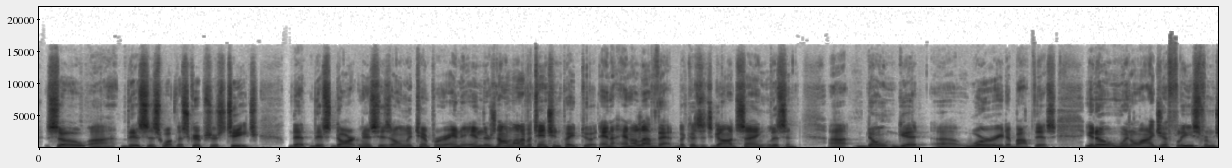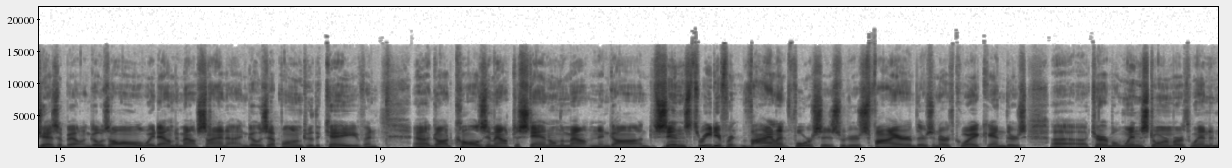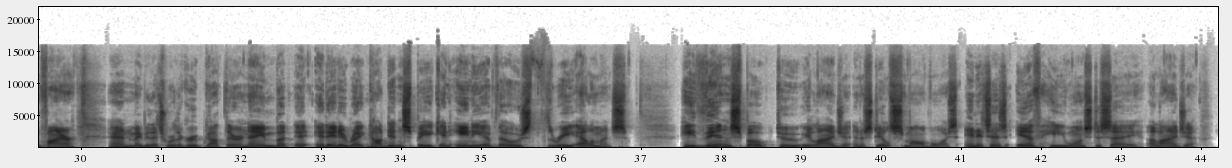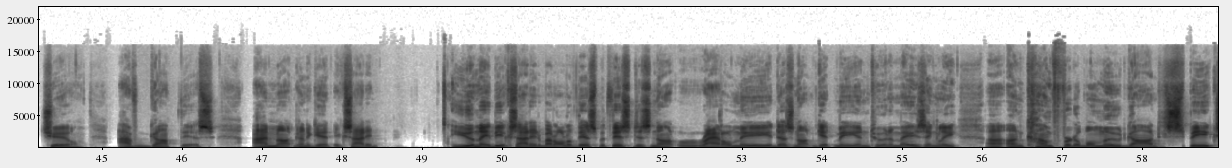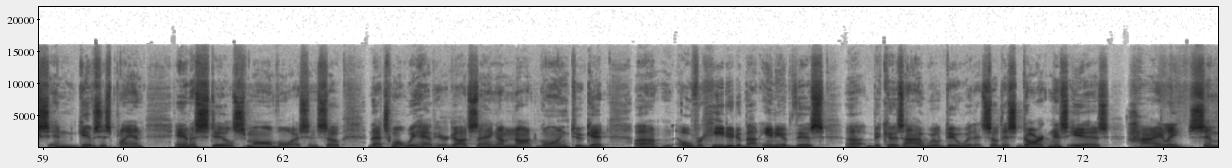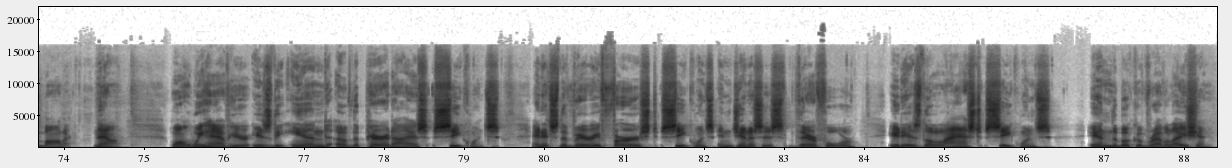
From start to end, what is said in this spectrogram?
So uh, this is what the scriptures teach that this darkness is only temporary, and, and there's not a lot of attention paid to it. And, and I love that because it's God saying, listen, uh, don't get uh, worried about this. You know, when Elijah flees from Jezebel and goes all the way down to Mount Sinai and goes up onto the cave, and uh, God calls him out to stand on the mountain, and God sends three different violent forces. There's fire, there's an earthquake, and there's uh, a terrible windstorm, earth, wind, and fire and maybe that's where the group got their name. But at, any rate, God didn't speak in any of those three elements. He then spoke to Elijah in a still small voice, and it's as if he wants to say, Elijah, chill. I've got this. I'm not going to get excited. You may be excited about all of this, but this does not rattle me. It does not get me into an amazingly uh, uncomfortable mood. God speaks and gives his plan in a still small voice. And so that's what we have here. God saying, I'm not going to get uh, overheated about any of this uh, because I will deal with it. So this darkness is highly symbolic. Now, what we have here is the end of the paradise sequence, and it's the very first sequence in Genesis. Therefore, it is the last sequence in the book of Revelation.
